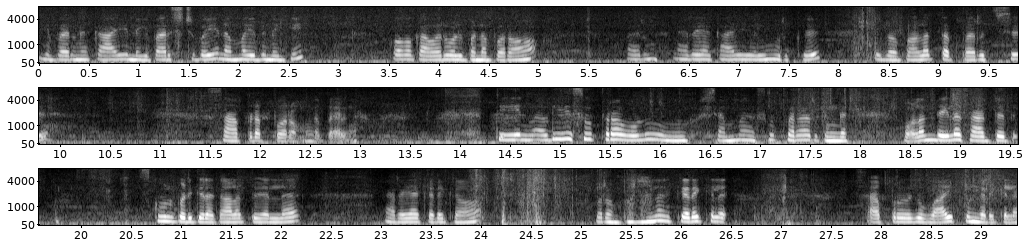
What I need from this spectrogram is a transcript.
இங்கே பாருங்கள் காய் இன்றைக்கி பறிச்சிட்டு போய் நம்ம இது இன்றைக்கி கோவக்காய் வறுவல் பண்ண போகிறோம் வரும் நிறைய காய்களும் இருக்குது இப்போ பழத்தை பறித்து சாப்பிட போகிறோம் இங்கே பாருங்க. தேன் அப்படியே சூப்பராக ஒழு. செம்ம சூப்பராக இருக்குங்க. குழந்தையில சாப்பிட்டது. ஸ்கூல் படிக்கிற காலத்துகளில் நிறையா கிடைக்கும். ரொம்ப நாளாக கிடைக்கல. சாப்பிட்றதுக்கு வாய்ப்பும் கிடைக்கல.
